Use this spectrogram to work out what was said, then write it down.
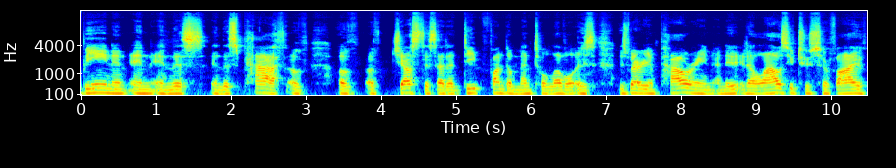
being in, in in this in this path of of of justice at a deep fundamental level is is very empowering and it, it allows you to survive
